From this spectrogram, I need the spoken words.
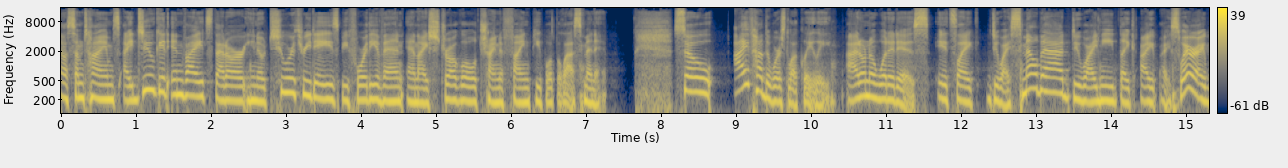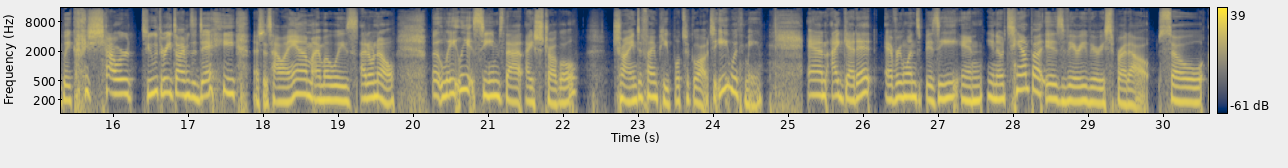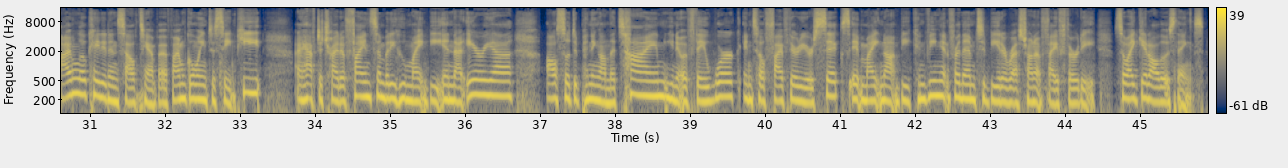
Now, sometimes I do get invites that are, you know, two or three days before the event, and I struggle trying to find people at the last minute. So I've had the worst luck lately. I don't know what it is. It's like, do I smell bad? Do I need like I, I swear I wake I shower two, three times a day. That's just how I am. I'm always I don't know. But lately it seems that I struggle trying to find people to go out to eat with me. And I get it. Everyone's busy. And, you know, Tampa is very, very spread out. So I'm located in South Tampa. If I'm going to St. Pete, I have to try to find somebody who might be in that area. Also, depending on the time, you know, if they work until 5.30 or 6, it might not be convenient for them to be at a restaurant at 5.30. So I get all those things.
